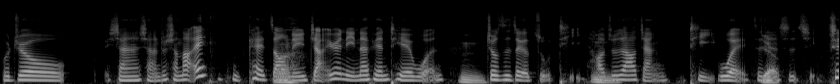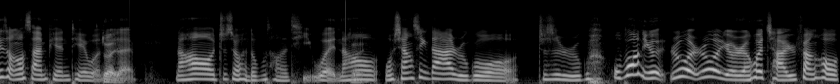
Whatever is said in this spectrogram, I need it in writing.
我就想想想，就想到哎、你可以找啊。你讲，因为你那篇贴文嗯，就是这个主题，好，嗯。就是要讲体味这件事情。其实总共三篇贴文，对不对。对？然后就是有很多不同的体味，然后我相信大家如果就是如果我不知道你有如果如果有人会茶余饭后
